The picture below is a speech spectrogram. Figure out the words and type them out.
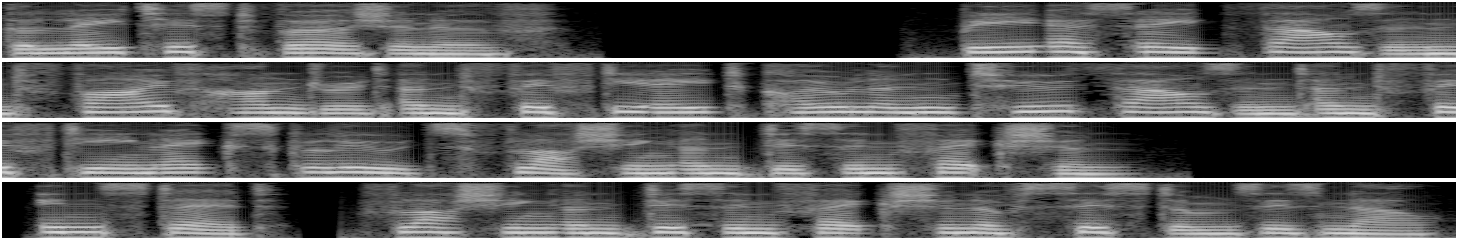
the latest version of BS 8558 2015 excludes flushing and disinfection. Instead, flushing and disinfection of systems is now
